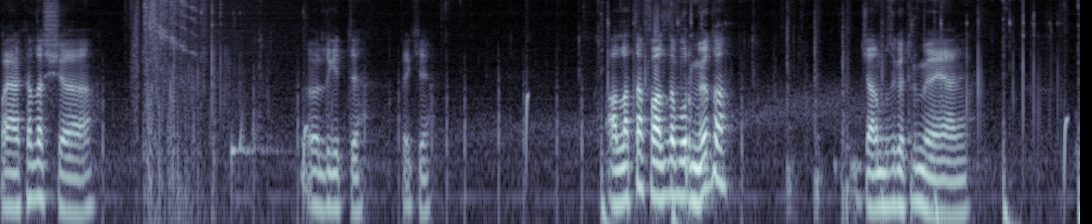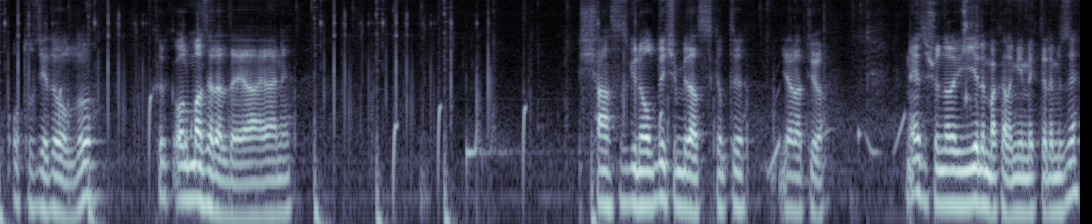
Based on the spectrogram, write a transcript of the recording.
Vay arkadaş ya. Öldü gitti. Peki. Allah'tan fazla vurmuyor da canımızı götürmüyor yani. 37 oldu. 40 olmaz herhalde ya yani. Şanssız gün olduğu için biraz sıkıntı yaratıyor. Neyse şunları yiyelim bakalım yemeklerimizi.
